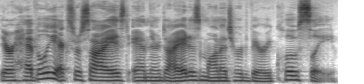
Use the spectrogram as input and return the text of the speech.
They're heavily exercised and their diet is monitored very closely.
